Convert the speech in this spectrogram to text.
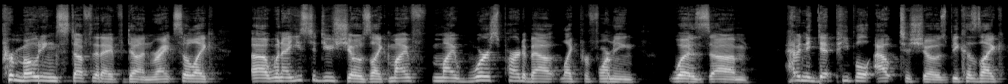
promoting stuff that I've done. Right. So, like, uh, when I used to do shows, like my my worst part about like performing was um having to get people out to shows because, like,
